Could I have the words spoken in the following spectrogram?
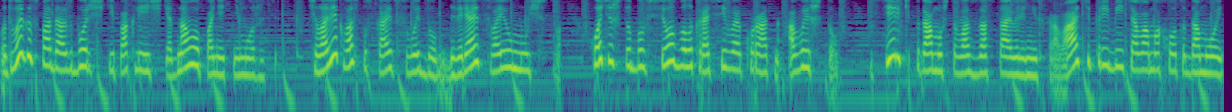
Вот вы, господа, сборщики и поклейщики, одного понять не можете. Человек вас пускает в свой дом, доверяет свое имущество. Хочет, чтобы все было красиво и аккуратно. А вы что? Истерики, потому что вас заставили не с кровати прибить, а вам охота домой.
